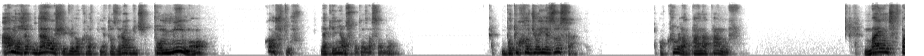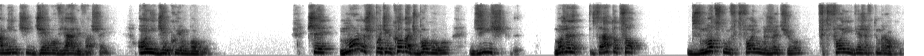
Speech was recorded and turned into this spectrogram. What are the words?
A może udało się wielokrotnie to zrobić pomimo kosztów, jakie niosło to za sobą. Bo tu chodzi o Jezusa, o króla, pana panów. Mając w pamięci dzieło wiary waszej, oni dziękują Bogu. Czy możesz podziękować Bogu dziś, może za to, co wzmocnił w Twoim życiu w Twojej wierze w tym roku?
